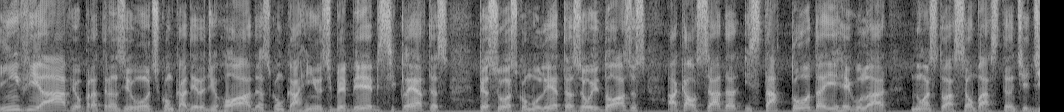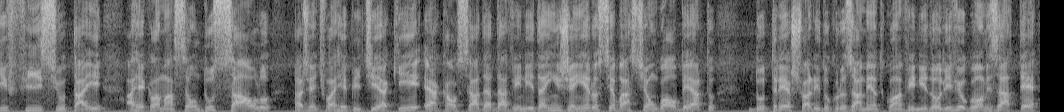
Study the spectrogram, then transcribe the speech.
inviável para transeuntes com cadeira de rodas, com carrinhos de bebê, bicicletas, pessoas com muletas ou idosos. A calçada está toda irregular, numa situação bastante difícil. Tá aí a reclamação do Saulo. A gente vai repetir aqui, é a calçada da Avenida Engenheiro Sebastião Gualberto, do trecho ali do cruzamento com a Avenida Olívio Gomes até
